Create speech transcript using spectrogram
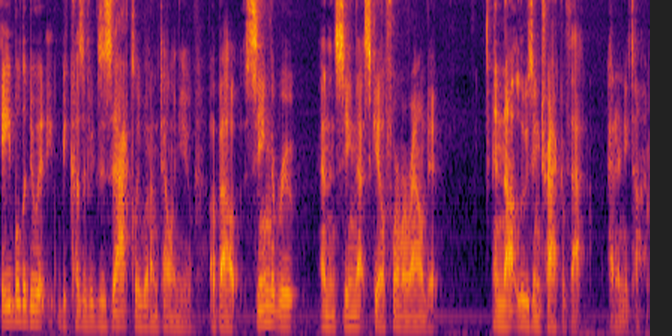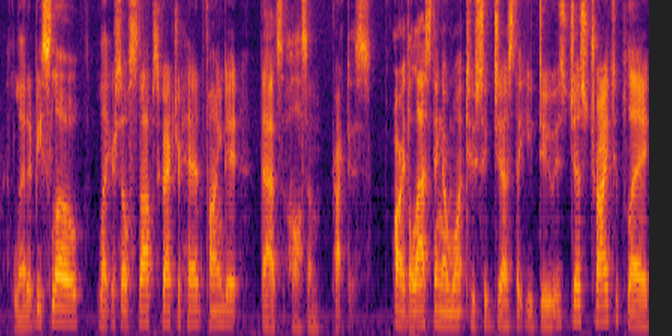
able to do it because of exactly what I'm telling you about seeing the root and then seeing that scale form around it, and not losing track of that at any time. Let it be slow. Let yourself stop, scratch your head, find it. That's awesome practice. All right, the last thing I want to suggest that you do is just try to play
